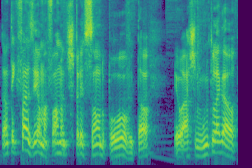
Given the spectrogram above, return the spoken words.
então tem que fazer uma forma de expressão do povo e tal. Eu acho muito legal.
